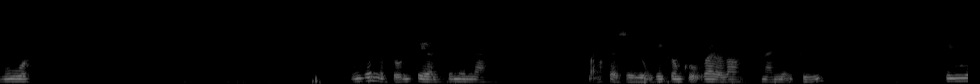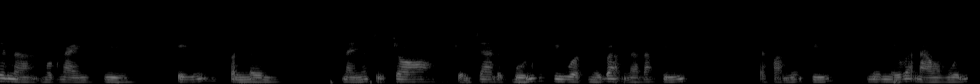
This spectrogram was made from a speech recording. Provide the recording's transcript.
mua. Cũng rất là tốn tiền cho nên là bạn có thể sử dụng cái công cụ Viral Launch này miễn phí. Tuy nhiên là một ngày thì cái phần mềm này nó chỉ cho kiểm tra được bốn cái keyword nếu bạn là đăng ký tài khoản miễn phí. Nên nếu bạn nào mà muốn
